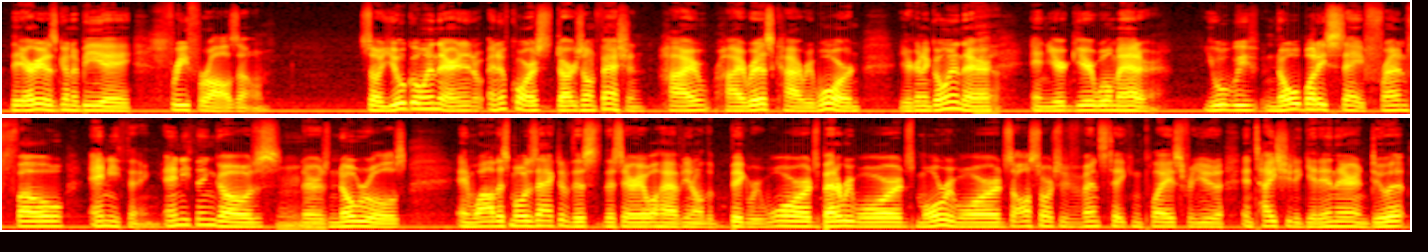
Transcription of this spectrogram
the area is going to be a free for all zone. So you'll go in there, and, and of course, dark zone fashion, high high risk, high reward. You're going to go in there, Yeah. and your gear will matter. You will be nobody's safe, friend, foe, anything, anything goes. Mm-hmm. There's no rules. And while this mode is active, this this area will have you know the big rewards, better rewards, more rewards, all sorts of events taking place for you to entice you to get in there and do it.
